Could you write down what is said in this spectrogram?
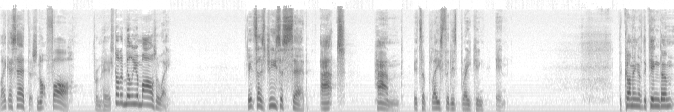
like I said, that's not far from here. It's not a million miles away. It's as Jesus said, at hand. It's a place that is breaking in. The coming of the kingdom,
